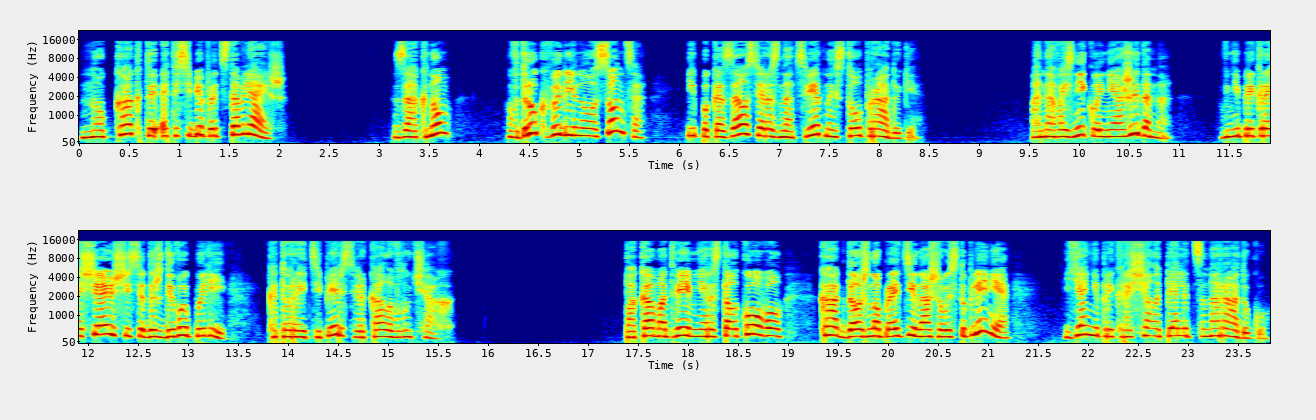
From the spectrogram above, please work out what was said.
Но как ты это себе представляешь? За окном вдруг выглянуло солнце и показался разноцветный столб радуги. Она возникла неожиданно, в непрекращающейся дождевой пыли, которая теперь сверкала в лучах. Пока Матвей мне растолковывал, как должно пройти наше выступление, я не прекращала пялиться на радугу.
